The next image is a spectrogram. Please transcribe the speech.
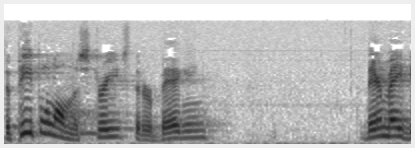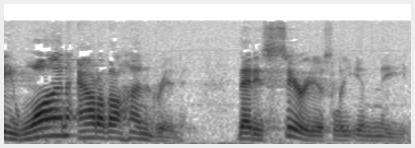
the people on the streets that are begging, there may be one out of a hundred that is seriously in need.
